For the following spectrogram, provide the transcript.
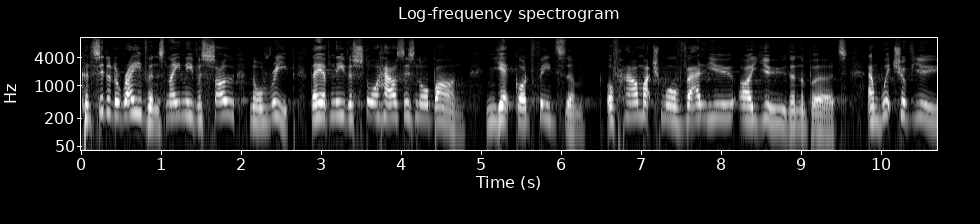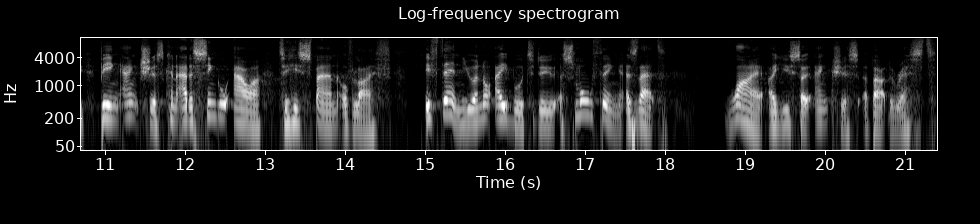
Consider the ravens, they neither sow nor reap, they have neither storehouses nor barn, and yet God feeds them. Of how much more value are you than the birds? And which of you, being anxious, can add a single hour to his span of life? If then you are not able to do a small thing as that, why are you so anxious about the rest?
